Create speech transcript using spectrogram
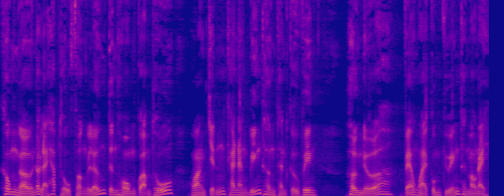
không ngờ nó lại hấp thụ phần lớn tinh hồn của âm thú, hoàn chỉnh khả năng biến thân thành cự viên. Hơn nữa, vẻ ngoài cũng chuyển thành màu này.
